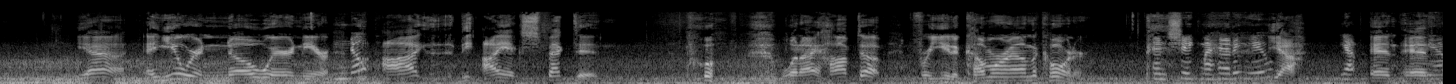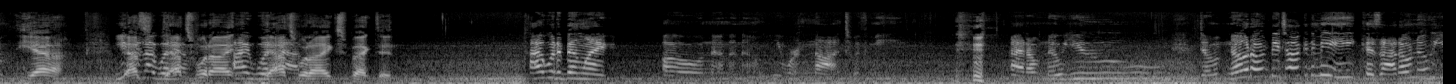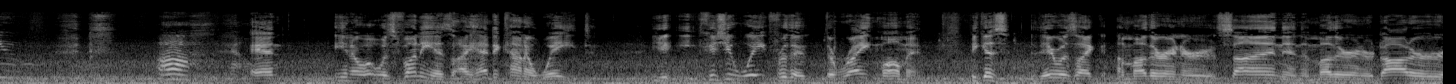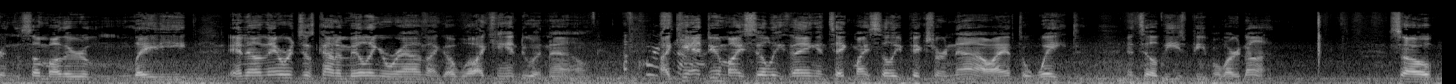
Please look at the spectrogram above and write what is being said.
yeah, and you were nowhere near. Nope. I the I expected when I hopped up for you to come around the corner. And shake my head at you. Yeah, Yep. and and Yeah. yeah, You- that's I would that's have. what I, I would that's have. what I expected. I would have been like, "Oh no, no, no! You were not with me. I don't know you. Don't no, don't be talking to me because I don't know you." Oh no! And you know what was funny is I had to kind of wait, because you, wait for the the right moment, because there was like a mother and her son, and a mother and her daughter, and some other lady, and then they were just kind of milling around. I go, well, I can't do it now. Of course, I not. can't do my silly thing and take my silly picture now. I have to wait until these people are done. So,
